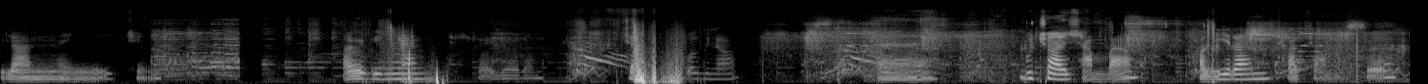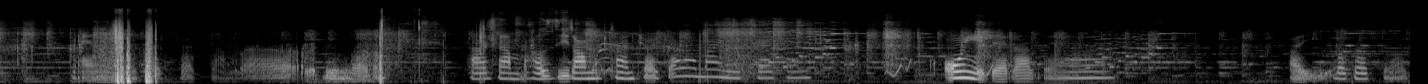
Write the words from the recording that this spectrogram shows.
Bilenleriniz için. Abi bilmeyen söylüyorum. Çarşamba günü. Ee, bu çarşamba. Haziran çarşambası. Yani çarşamba bilmiyorum. Çarşamba, tane çarşamba ama çarşamba. 17 herhalde ya. Ay bakarsınız.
